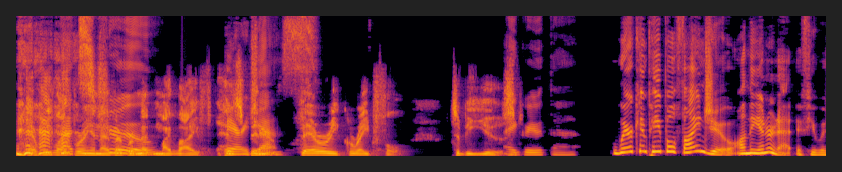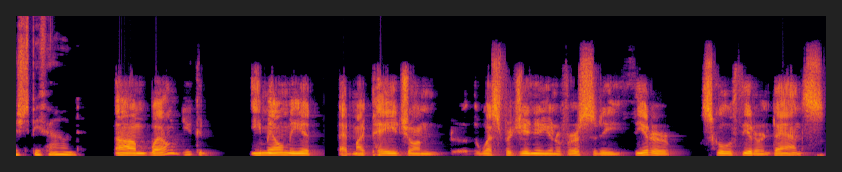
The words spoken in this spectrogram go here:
Every librarian I've ever met in my life has Very been very grateful to be used. I agree with that. Where can people find you on the internet if you wish to be found? Um, well, you could email me at, at my page on the West Virginia University Theater School of Theater and Dance.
